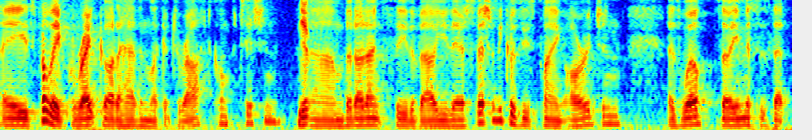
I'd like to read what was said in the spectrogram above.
he's probably a great guy to have in like a draft competition. Yep. Um, but I don't see the value there, especially because he's playing Origin as well. So he misses that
